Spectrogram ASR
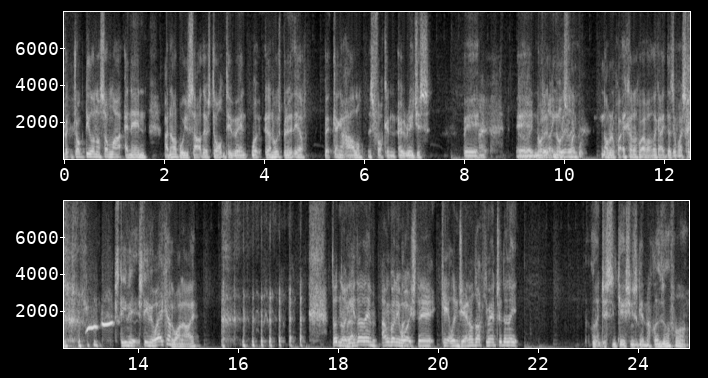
but drug dealing or something like. That. And then another boy who sat there was talking to went, look, I know it's been out there, but King of Harlem is fucking outrageous. With, right. uh, not, like not, as fun, Norman Whitaker or whatever, the guy that does the whistling. Stevie Stevie Whitaker. the one eye. Don't know Yeah, either of them. I'm going to watch the Caitlyn Jenner documentary tonight. Look, just in case she's getting her clothes off or what?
